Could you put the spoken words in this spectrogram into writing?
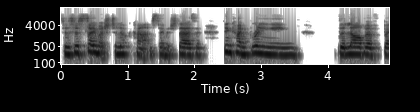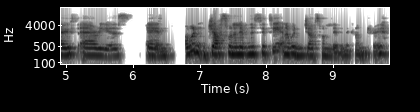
So there's just so much to look at so much there. So I think I'm bringing the love of both areas in. I wouldn't just want to live in the city and I wouldn't just want to live in the country.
